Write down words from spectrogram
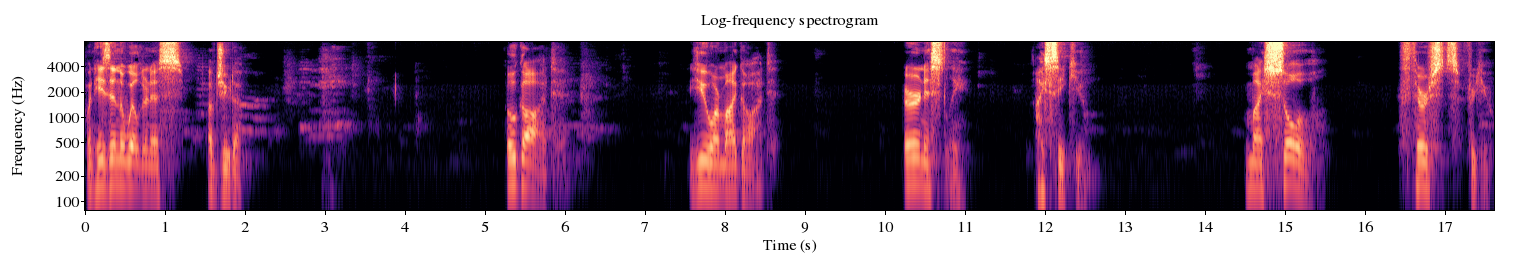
when he's in the wilderness of Judah. O God, you are my God. Earnestly I seek you. My soul thirsts for you.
